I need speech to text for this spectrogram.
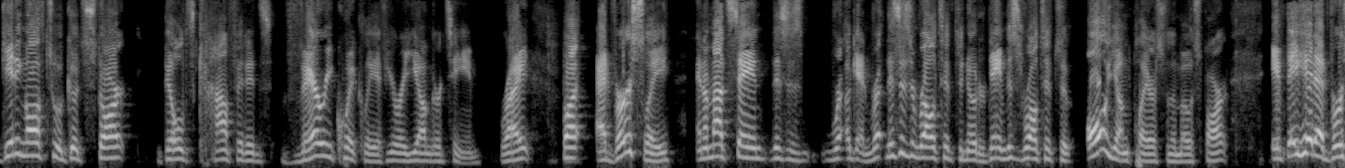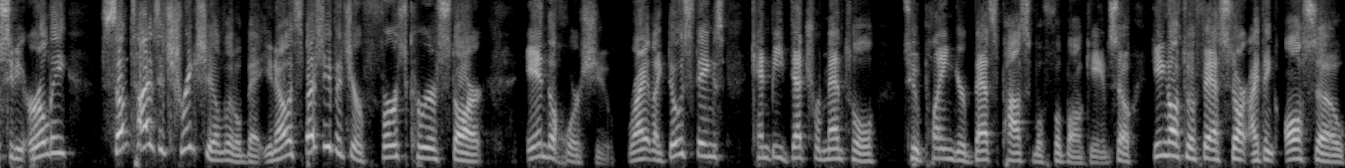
Getting off to a good start builds confidence very quickly if you're a younger team, right? But adversely, and I'm not saying this is again, this isn't relative to Notre Dame. This is relative to all young players for the most part. If they hit adversity early, sometimes it shrinks you a little bit, you know, especially if it's your first career start in the horseshoe, right? Like those things can be detrimental to playing your best possible football game. So getting off to a fast start, I think also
